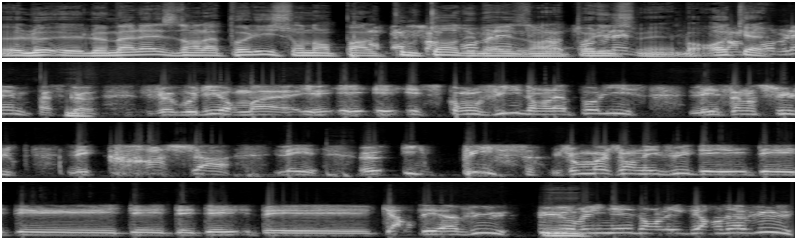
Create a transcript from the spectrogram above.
le, le malaise dans la police. On en parle tout le temps du malaise dans la police, mais bon, Sans ok. problème, parce que je vais vous dire, moi, et, et- et- et ce qu'on vit dans la police, les insultes, les crachats, les, euh, ils pissent. Je- Moi, j'en ai vu des, des, des, des, des, des- des gardés à vue, Hmm. uriner dans les gardes à vue.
